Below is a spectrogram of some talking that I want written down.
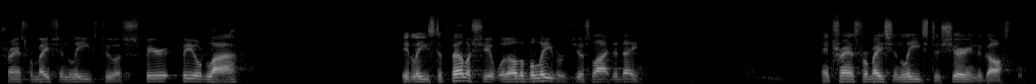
Transformation leads to a spirit filled life. It leads to fellowship with other believers, just like today. And transformation leads to sharing the gospel.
